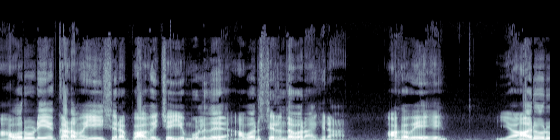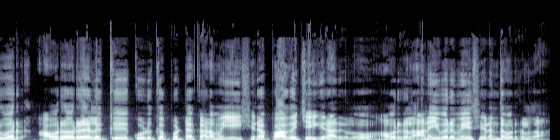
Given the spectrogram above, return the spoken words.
அவருடைய கடமையை சிறப்பாக செய்யும் பொழுது அவர் சிறந்தவராகிறார். ஆகவே யாரொருவர் அவரவர்களுக்கு கொடுக்கப்பட்ட கடமையை சிறப்பாக செய்கிறார்களோ அவர்கள் அனைவருமே சிறந்தவர்கள்தான்.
